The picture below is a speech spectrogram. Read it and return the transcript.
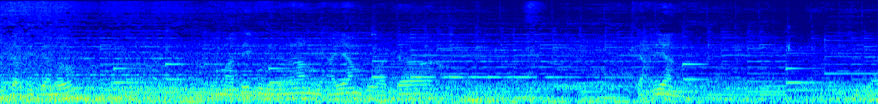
tidak di channel nikmati kulineran mie ayam di wadah carian sudah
